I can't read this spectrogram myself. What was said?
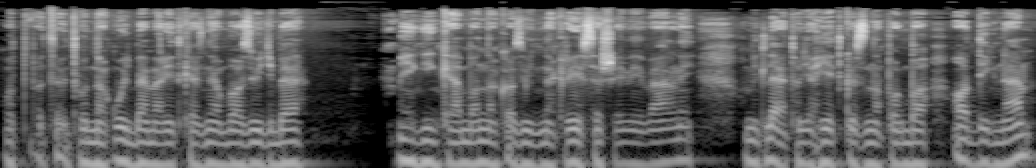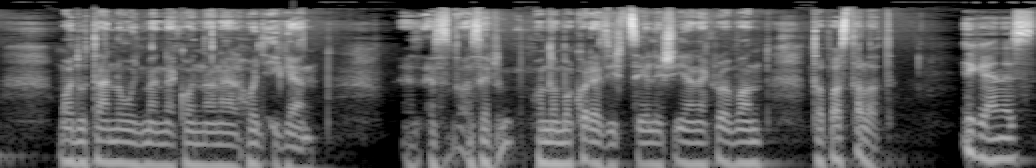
ott tudnak úgy bemerítkezni abba az ügybe, még inkább annak az ügynek részesévé válni, amit lehet, hogy a hétköznapokban addig nem, majd utána úgy mennek onnan el, hogy igen. Ez, ez azért gondolom, akkor ez is cél, és ilyenekről van tapasztalat? Igen, ez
